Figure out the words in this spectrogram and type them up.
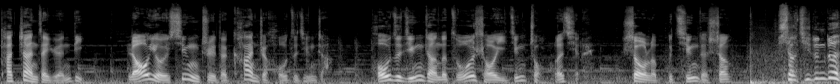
他站在原地，饶有兴致地看着猴子警长。猴子警长的左手已经肿了起来，受了不轻的伤。小鸡墩墩，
